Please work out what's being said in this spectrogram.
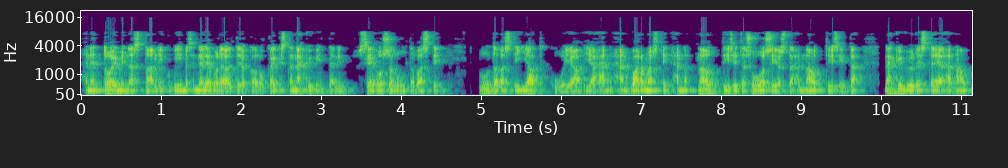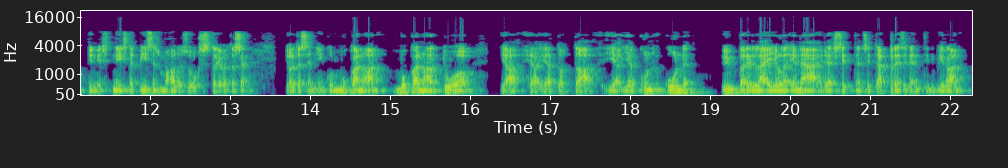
hänen toiminnastaan niin kuin viimeisen neljän vuoden ajalta, joka on ollut kaikista näkyvintä, niin se osa luultavasti, luultavasti jatkuu. Ja, ja hän, hän varmasti hän nauttii siitä suosiosta, hän nauttii siitä näkyvyydestä ja hän nauttii niistä, niistä bisnesmahdollisuuksista, joita se, joita se niin kuin mukanaan, mukanaan tuo. Ja, ja, ja, tota, ja, ja kun, kun ympärillä ei ole enää edes sitten sitä presidentin viran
